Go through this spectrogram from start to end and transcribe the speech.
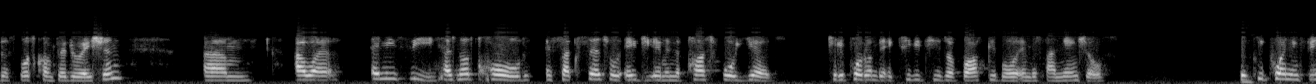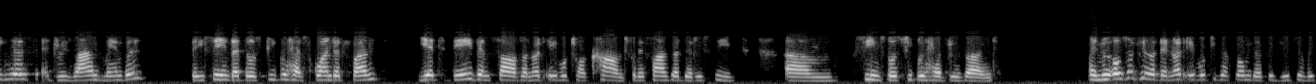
the Sports Confederation. Um, our NEC has not called a successful AGM in the past four years to report on the activities of basketball and the financials. They keep pointing fingers at resigned members. They're saying that those people have squandered funds, yet they themselves are not able to account for the funds that they received um, since those people have resigned. And we also feel that they're not able to perform their fiduciary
